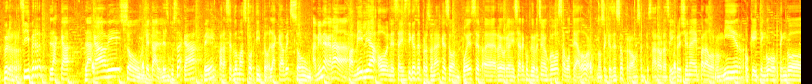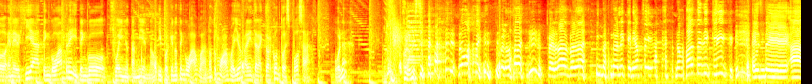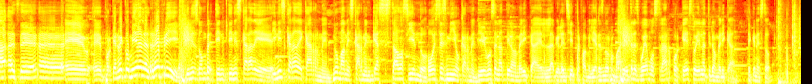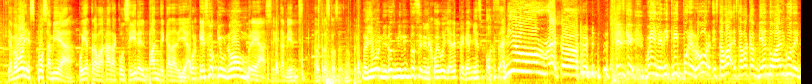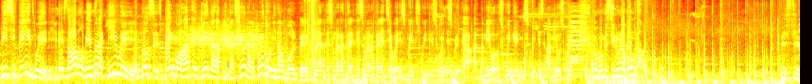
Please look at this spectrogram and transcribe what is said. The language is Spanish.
Brr. Ciber, la K, la KB Zone. ¿Qué tal? ¿Les gusta? KB, para hacerlo más cortito, la KB Zone. A mí me agrada. Familia o estadísticas de personajes son, puede ser eh, reorganizar la configuración del juego, saboteador. No sé qué es eso, pero vamos a empezar ahora sí. Presiona E para dormir. Ok, tengo, tengo energía, tengo hambre y tengo sueño también, ¿no? ¿Y por qué no tengo agua? No tomo agua yo. Para interactuar con tu esposa. ¿Hola? No mames, perdón, perdón, perdón. No, no, le quería pegar. Nomás le di clic. Este, ah, este, eh, eh, eh, ¿por qué no hay comida en el refri? Tienes nombre, tienes cara de, tienes cara de Carmen. No mames, Carmen, ¿qué has estado haciendo? O oh, este es mío, Carmen. Vivimos en Latinoamérica, la violencia intrafamiliar es normal. Ahorita les voy a mostrar por qué estoy en Latinoamérica. Chequen esto. Ya me voy, esposa mía. Voy a trabajar a conseguir el pan de cada día. Porque es lo que un hombre hace. También otras cosas, ¿no? Pero no llevo ni dos minutos en el juego y ya le pegué a mi esposa. ¡New record! es que, güey, le di clic por error. Estaba, estaba cambiando algo del PC Face, güey. Estaba moviéndola aquí, güey. Entonces, vengo a darle clic a la aplicación, al juego y da un golpe. Es una, es una, es una referencia, güey. Squid, Squid, Squid, Squid. amigo, Squid Game, Squid, amigo, Squid. No mames, tiene una bomba bestia.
